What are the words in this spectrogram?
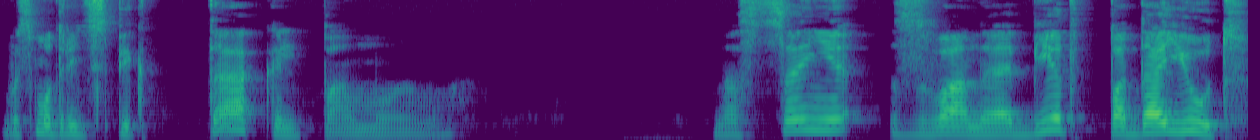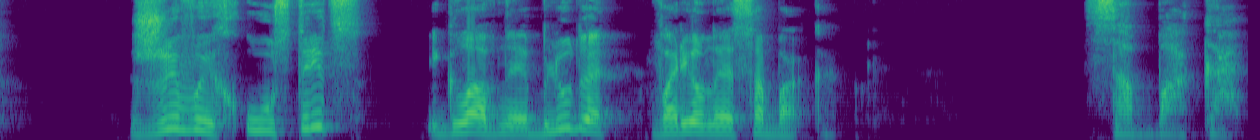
вы смотрите спектакль, по-моему. на сцене званый обед подают живых устриц и главное блюдо вареная собака. Собака.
